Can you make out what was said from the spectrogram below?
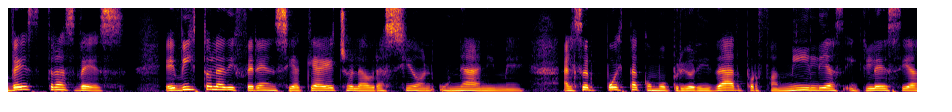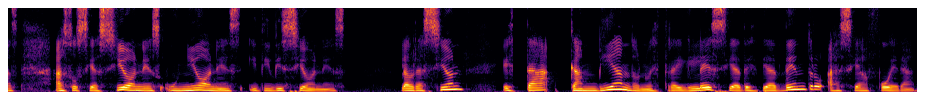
Vez tras vez he visto la diferencia que ha hecho la oración unánime al ser puesta como prioridad por familias, iglesias, asociaciones, uniones y divisiones. La oración está cambiando nuestra iglesia desde adentro hacia afuera.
